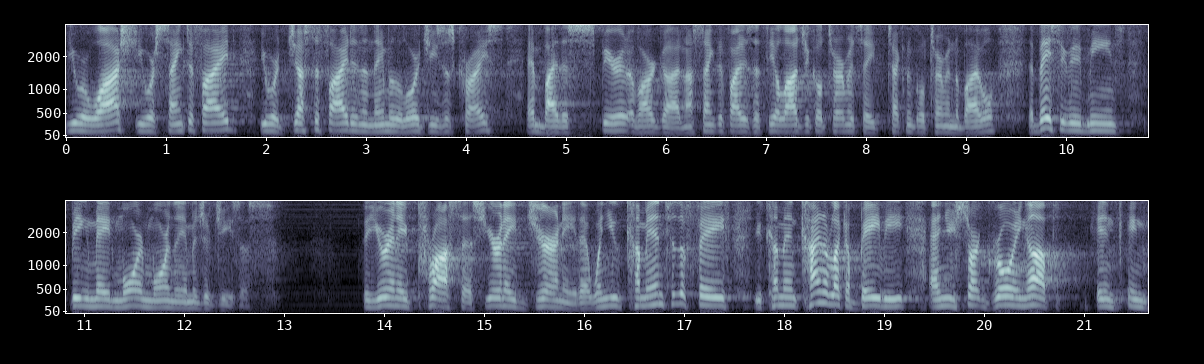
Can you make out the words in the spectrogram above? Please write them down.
You were washed, you were sanctified, you were justified in the name of the Lord Jesus Christ and by the Spirit of our God. Now, sanctified is a theological term, it's a technical term in the Bible that basically means being made more and more in the image of Jesus. That you're in a process, you're in a journey, that when you come into the faith, you come in kind of like a baby and you start growing up in, in,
